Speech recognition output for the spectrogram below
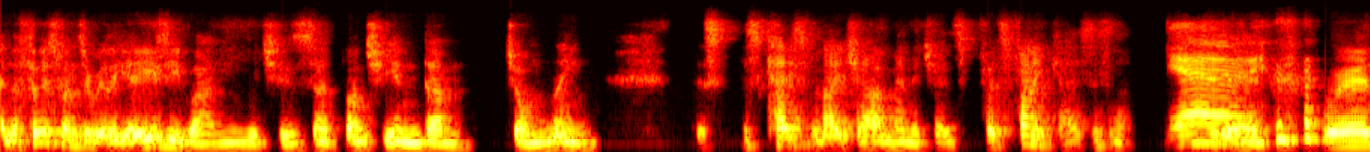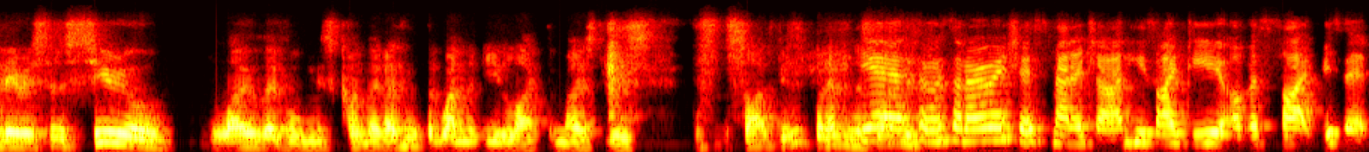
And the first one's a really easy one, which is uh, Bonchi and um, John Ling. This, this case of an HR manager, it's, it's a funny case, isn't it? Yeah. is. Where there is sort of serial low level misconduct. I think the one that you liked the most was site visit. What happened yeah, site so it was an OHS manager, and his idea of a site visit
